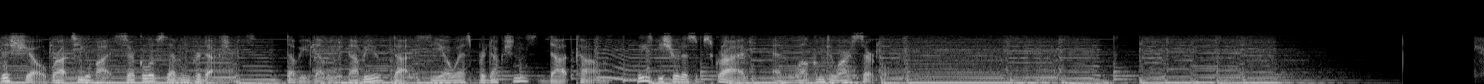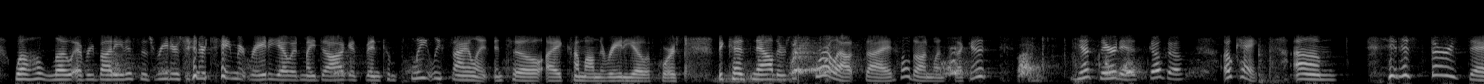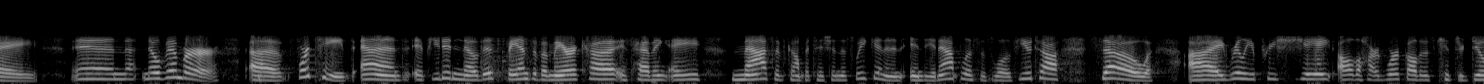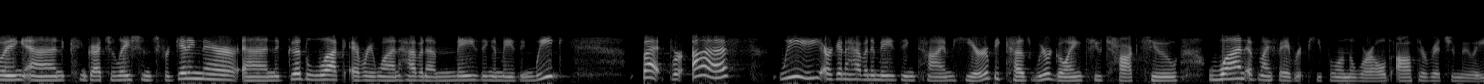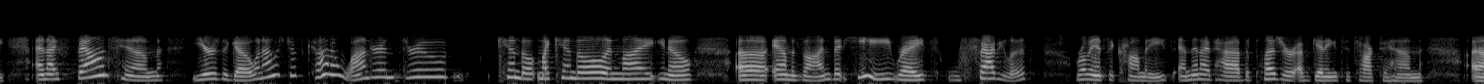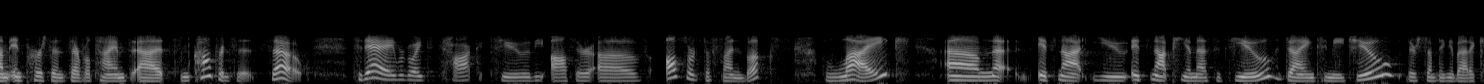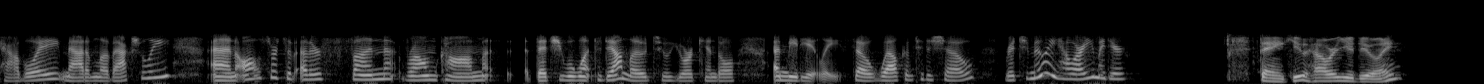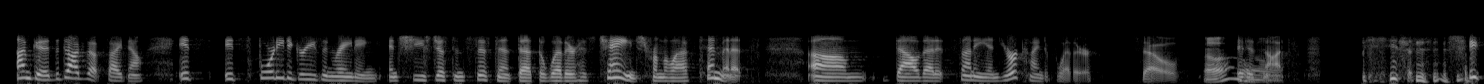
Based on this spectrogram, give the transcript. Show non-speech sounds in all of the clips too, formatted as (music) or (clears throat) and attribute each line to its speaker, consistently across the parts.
Speaker 1: This show brought to you by Circle of Seven Productions, www.cosproductions.com. Please be sure to subscribe and welcome to our circle.
Speaker 2: Well, hello, everybody. This is Readers (laughs) Entertainment Radio, and my dog has been completely silent until I come on the radio, of course, because now there's a squirrel outside. Hold on one second. Yes, there it is. Go, go. Okay. Um, (laughs) it is Thursday in November uh, 14th. And if you didn't know this, Bands of America is having a massive competition this weekend in Indianapolis as well as Utah. So I really appreciate all the hard work all those kids are doing, and congratulations for getting there. And good luck, everyone. Have an amazing, amazing week. But for us, we are going to have an amazing time here because we're going to talk to one of my favorite people in the world, author Rich Amooi. And I found him years ago when I was just kind of wandering through Kindle, my Kindle and my, you know, uh, Amazon. But he writes fabulous romantic comedies, and then I've had the pleasure of getting to talk to him um, in person several times at some conferences. So today we're going to talk to the author of all sorts of fun books like um, it's not you it's not pms it's you dying to meet you. There's something about a cowboy madam love actually and all sorts of other fun rom-com that you will want to download to your kindle immediately. So welcome to the show rich Amooi. How are you my dear?
Speaker 3: Thank you. How are you doing?
Speaker 2: I'm good. The dog's outside now. It's it's 40 degrees and raining and she's just insistent that the weather has changed from the last 10 minutes um, now that it's sunny and your kind of weather. So
Speaker 3: oh.
Speaker 2: it is not. (laughs) she's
